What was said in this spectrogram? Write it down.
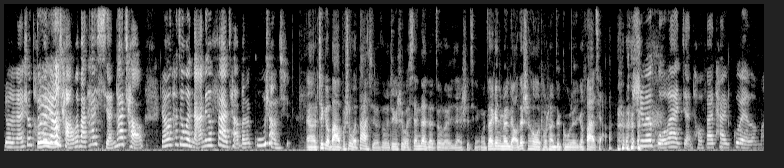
有的男生头发留长了吧，他还嫌它长，然后他就会拿那个发卡把它箍上去。哎呀，这个吧不是我大学做的，这个是我现在在做的一件事情。我在跟你们聊的时候，我头上就箍了一个发卡。是因为 国外剪头发太贵了吗？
